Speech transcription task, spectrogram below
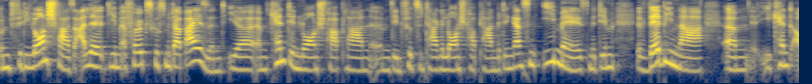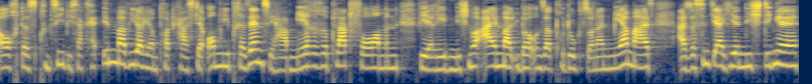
Und für die Launchphase, alle, die im Erfolgskurs mit dabei sind, ihr ähm, kennt den Launchfahrplan, ähm, den 14-Tage-Launchfahrplan mit den ganzen E-Mails, mit dem Webinar. Ähm, ihr kennt auch das Prinzip, ich sage es ja immer wieder hier im Podcast, der Omnipräsenz. Wir haben mehrere Plattformen. Wir reden nicht nur einmal über unser Produkt, sondern mehrmals. Also das sind ja hier nicht Dinge,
